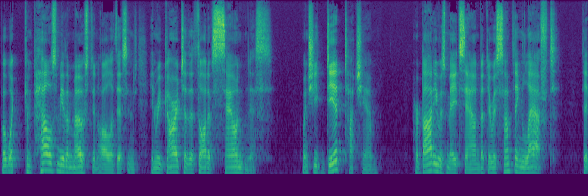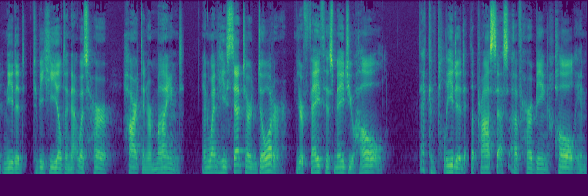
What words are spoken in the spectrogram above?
But what compels me the most in all of this, in, in regard to the thought of soundness, when she did touch him, her body was made sound, but there was something left that needed to be healed, and that was her heart and her mind. And when he said to her, Daughter, your faith has made you whole, that completed the process of her being whole in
